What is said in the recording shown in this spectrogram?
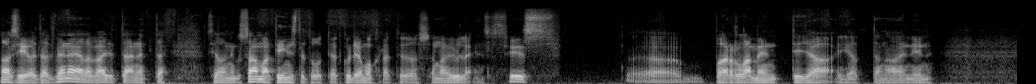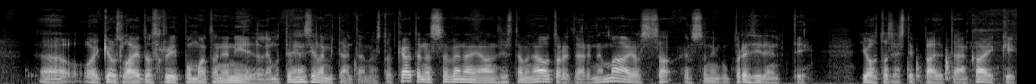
asioita, että Venäjällä väitetään, että siellä on niin samat instituutiot kuin demokratioissa noin yleensä. Siis äh, parlamentti ja, ja noin, niin, oikeuslaitos riippumaton ja niin edelleen, mutta eihän siellä mitään tämmöistä ole. Käytännössä Venäjä on siis tämmöinen autoritäärinen maa, jossa, jossa niin kuin presidentti johtoisesti päätetään kaikki.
